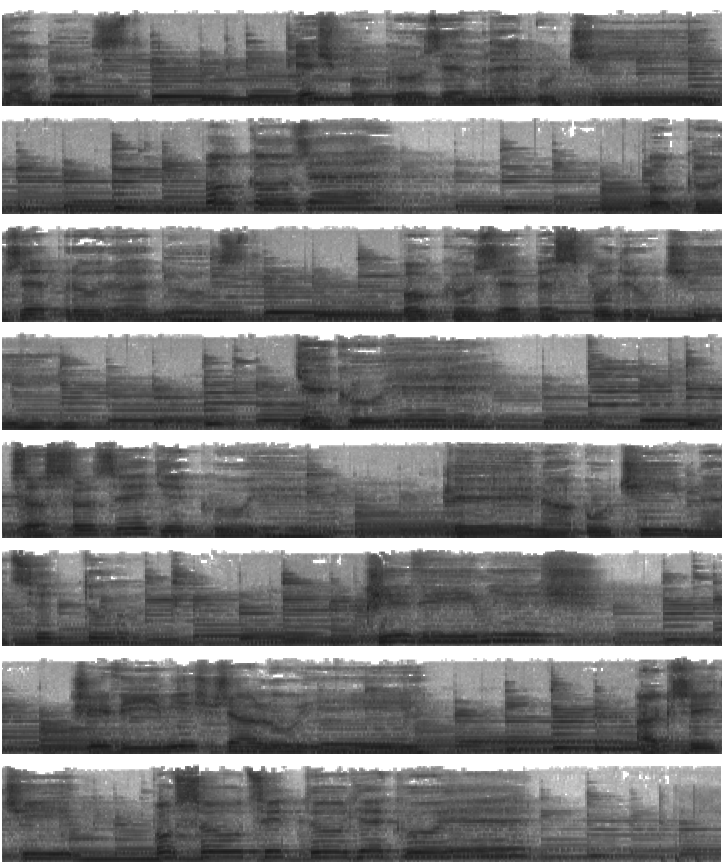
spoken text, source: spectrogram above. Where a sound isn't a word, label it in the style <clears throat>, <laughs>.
slabost, jež pokoře mne učí. Pokoře, pokoře pro radost, pokoře bez područí. Děkuji, za slzy děkuji, ty naučí mne citu, živým již, živým již žalují a křičí, po soucitu děkuji,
